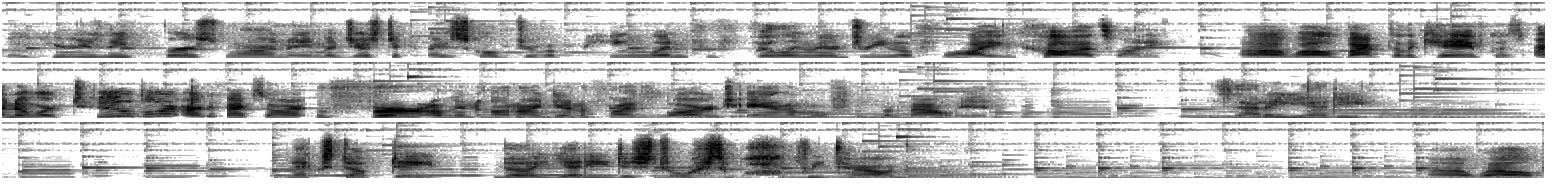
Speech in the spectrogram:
So here's the first one, a majestic ice sculpture of a penguin fulfilling their dream of flying. Oh, that's funny. Uh, well, back to the cave, because I know where two more artifacts are. The fur of an unidentified large animal from the mountain. Is that a Yeti? Next update, the Yeti destroys Wobbly Town. Uh, well,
